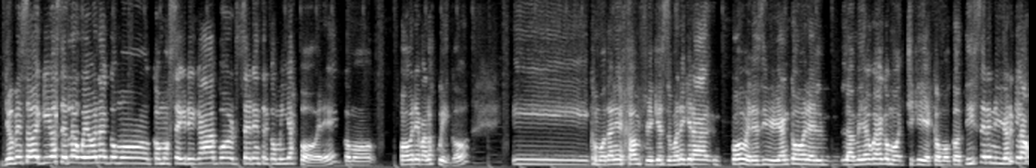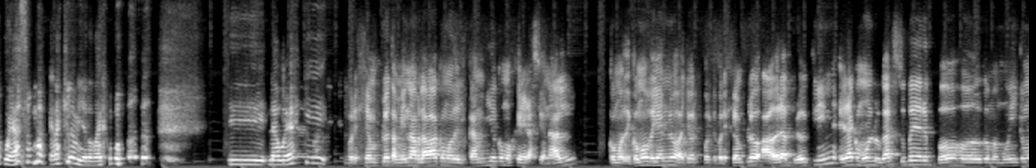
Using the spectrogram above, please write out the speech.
Yo pensaba que iba a ser la weona como, como segregada por ser, entre comillas, pobre, como pobre para los cuicos. Y como Daniel Humphrey, que se supone que eran pobres y vivían como en el, la media wea como chiquillas, como coticer en New York, las weas son más caras que la mierda. Como... Y la weá es que... Por ejemplo, también hablaba como del cambio como generacional, como de cómo veía en Nueva York, porque por ejemplo, ahora Brooklyn era como un lugar súper bojo, como muy como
